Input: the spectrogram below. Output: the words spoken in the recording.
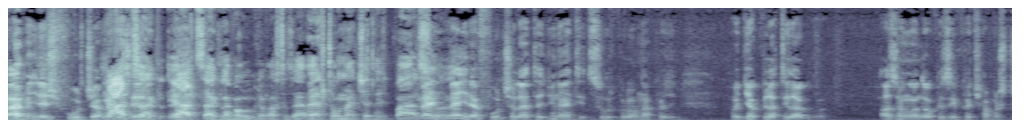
bármennyire is furcsa, hogy Játsszák, azért- játsszák le maguknak azt az Everton meccset egy párszor. Men, mennyire furcsa lehet egy United szurkolónak, hogy, hogy gyakorlatilag azon gondolkozik, hogy ha most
